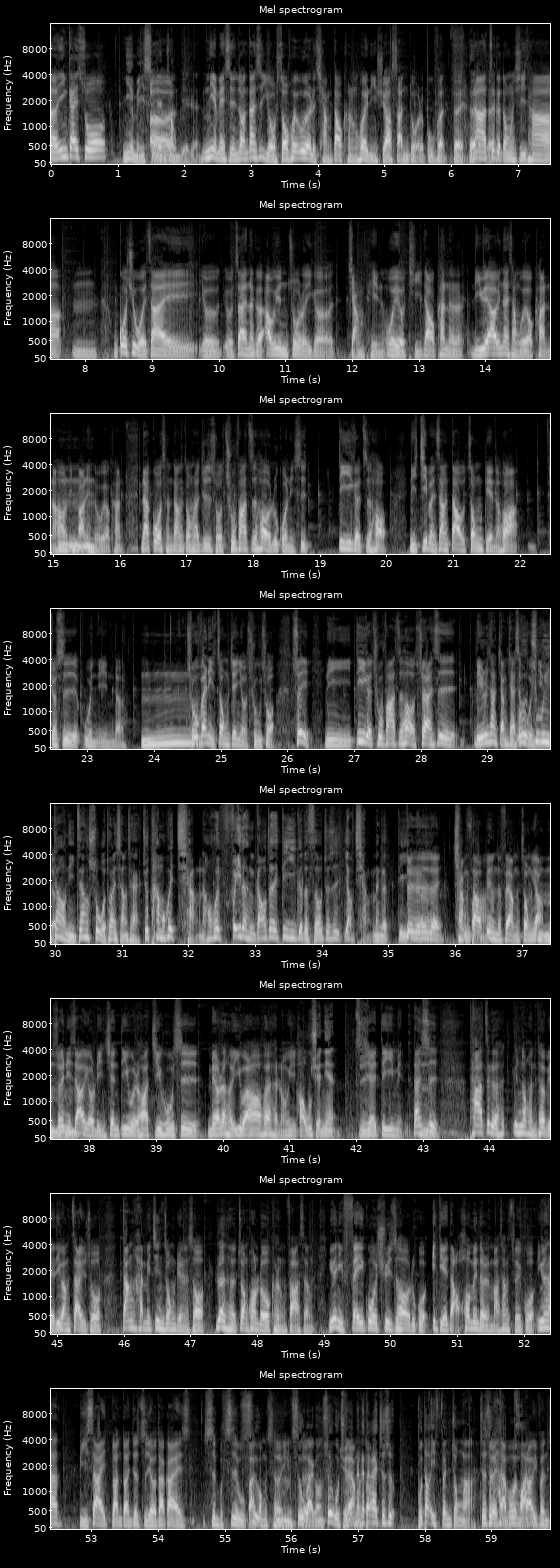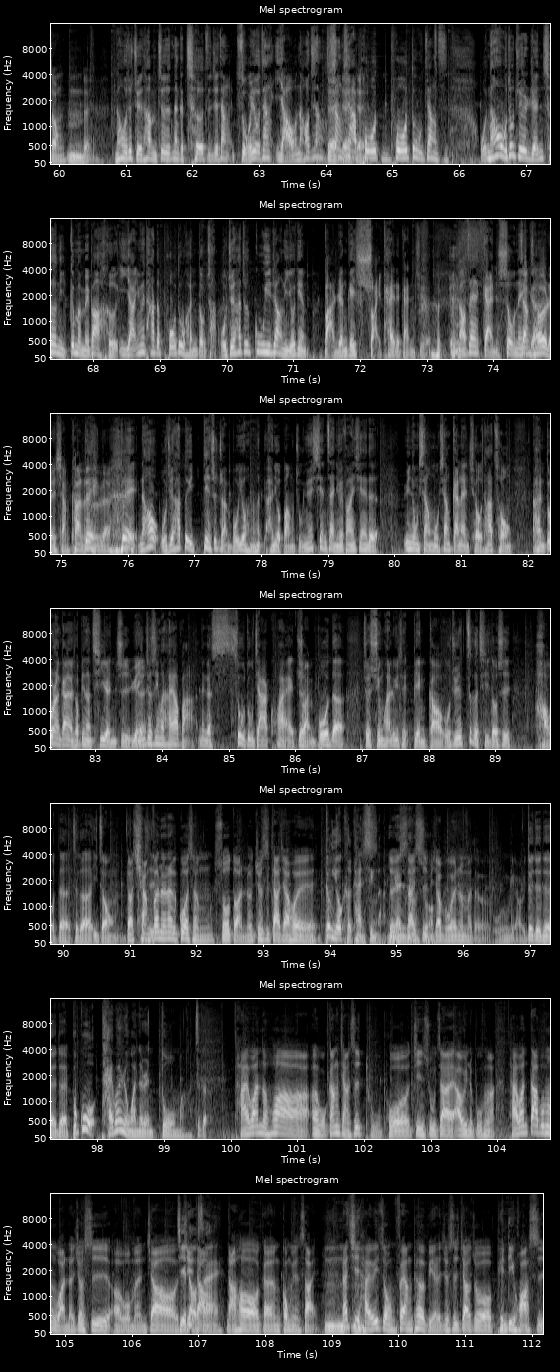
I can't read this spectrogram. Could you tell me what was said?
呃，应该说你也没时间撞别人，呃，你也没时间撞，但是有时候会为了抢到，可能会你需要闪躲的部分。对，对，那这个东西它，嗯，过去我也在有有在那个奥运做了一个讲评，我也有提到，看了里约奥运那场我有看，然后零八年的我有看，嗯嗯，那过程当中，它就是说出发之后，如果你是第一个之后，你基本上到终点的话，就是稳赢的。嗯，除非你中间有出错。所以你第一个出发之后，虽然是理论上讲起来是稳赢的。我注意到你这样说，我突然想起来，就他们会抢，然后会飞得很高，在第一个的时候就是要抢那个第一个。对对对对，抢到变得非常重要。嗯嗯嗯，所以你只要有领先地位的话，几乎是没有任何意外的话，会很容易毫无悬念直接第一名。但是。嗯它这个运动很特别的地方在于说，当还没进终点的时候，任何状况都有可能发生。因为你飞过去之后，如果一跌倒，后面的人马上追过。因为它比赛短短就只有大概四四五百公尺而已，四五百公尺，所以我觉得那个大概就是不到一分钟啦，就是大部分不到一分钟。嗯，对。然后我就觉得他们就是那个车子就这样左右这样摇，然后这样上下坡坡度这样子。我然后我都觉得人车你根本没办法合一啊，因为它的坡度很陡，我觉得它就是故意让你有点把人给甩开的感觉，然后再感受那个，这样才会有人想看了，对不对？对。然后我觉得他对电视转播又很很有帮助，因为现在你会发现现在的运动项目像橄榄球，它从很多人橄榄球变成七人制，原因就是因为它要把那个速度加快，转播的就循环率变高。我觉得这个其实都是。好的，这个一种对抢分的那个过程缩短了，就是大家会更有可看性了。应该是赛事比较不会那么的无聊。对对对对对。不过台湾人玩的人多吗？这个台湾的话，呃，我刚刚讲是土坡竞速在奥运的部分嘛。台湾大部分玩的就是呃，我们叫街道赛，然后跟公园赛。嗯，那其实还有一种非常特别的，就是叫做平地花式。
